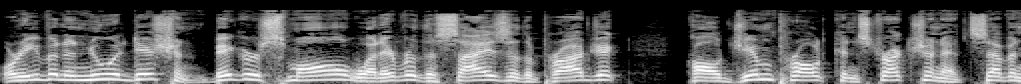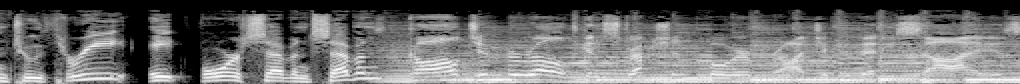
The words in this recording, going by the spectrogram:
or even a new addition, big or small, whatever the size of the project. Call Jim Peralt Construction at 723 8477. Call Jim Peralt Construction for a project of any size.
